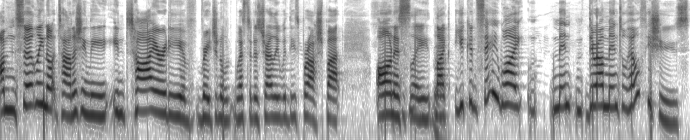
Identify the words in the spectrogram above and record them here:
I'm certainly not tarnishing the entirety of regional Western Australia with this brush, but honestly, like you can see why men, there are mental health issues,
